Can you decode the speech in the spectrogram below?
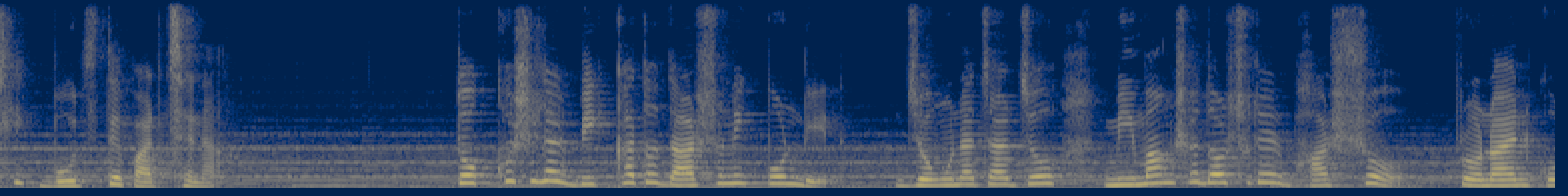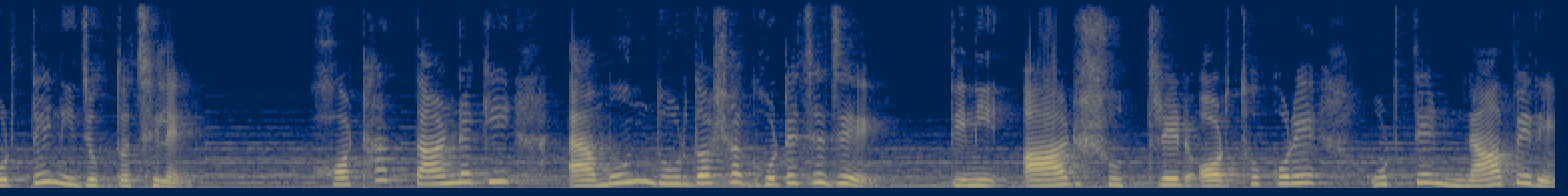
ঠিক বুঝতে পারছে না। তক্ষশিলার বিখ্যাত দার্শনিক পণ্ডিত যমুনাচার্য মীমাংসা দর্শনের ভাষ্য প্রণয়ন করতে নিযুক্ত ছিলেন। হঠাৎ তার নাকি এমন দুর্দশা ঘটেছে যে তিনি আর সূত্রের অর্থ করে উঠতে না পেরে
